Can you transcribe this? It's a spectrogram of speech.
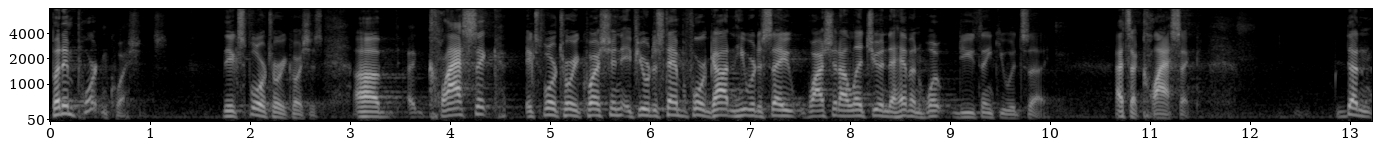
but important questions. The exploratory questions. Uh, classic exploratory question if you were to stand before God and He were to say, Why should I let you into heaven? What do you think you would say? That's a classic. Doesn't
